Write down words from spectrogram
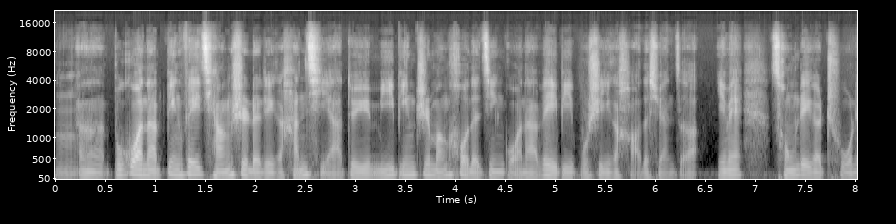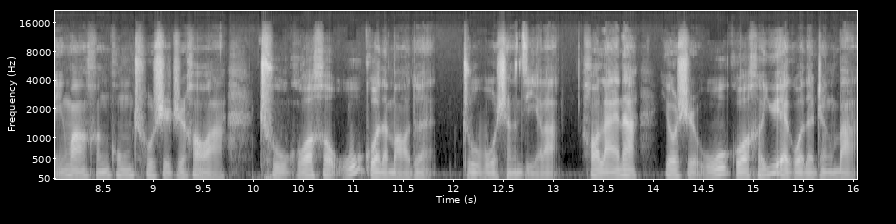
嗯不过呢，并非强势的这个韩起啊，对于弭兵之盟后的晋国呢，未必不是一个好的选择。因为从这个楚灵王横空出世之后啊，楚国和吴国的矛盾逐步升级了。后来呢，又是吴国和越国的争霸，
